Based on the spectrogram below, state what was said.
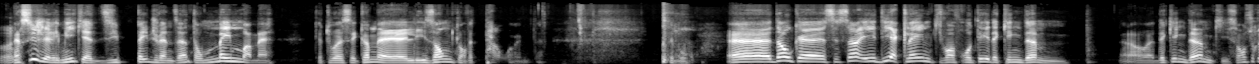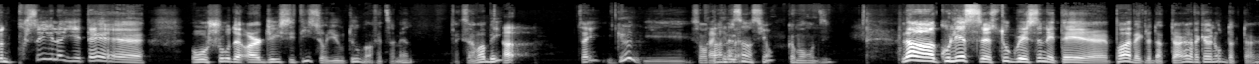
Ouais. Merci Jérémy qui a dit Paige Van Zandt au même moment que toi. C'est comme euh, les ondes qui ont fait pow en même temps. C'est beau. Euh, donc, euh, c'est ça. Et The Acclaim qui vont affronter The Kingdom. Alors, euh, The Kingdom qui sont sur une poussée. Là, ils étaient euh, au show de RJ City sur YouTube en fin de semaine. Fait que ça va bien. Ah, tu sais. good. Ils sont en ascension, comme on dit. Là, en coulisses, Stu Grayson était euh, pas avec le docteur, avec un autre docteur.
